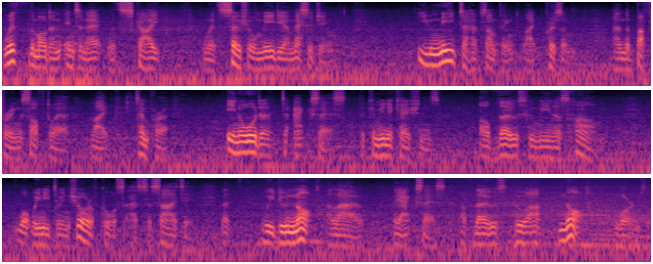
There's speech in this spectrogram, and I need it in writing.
with the modern internet, with Skype, with social media messaging, you need to have something like Prism and the buffering software like Tempora in order to access the communications of those who mean us harm. What we need to ensure, of course, as society, that we do not allow the access of those who are not warranted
